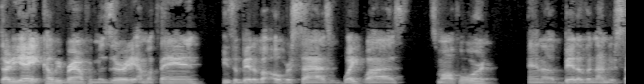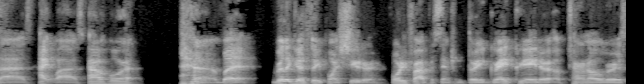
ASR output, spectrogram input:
38, Kobe Brown from Missouri. I'm a fan. He's a bit of an oversized weight wise small forward and a bit of an undersized height wise power forward. but really good three point shooter, 45% from three, great creator of turnovers,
